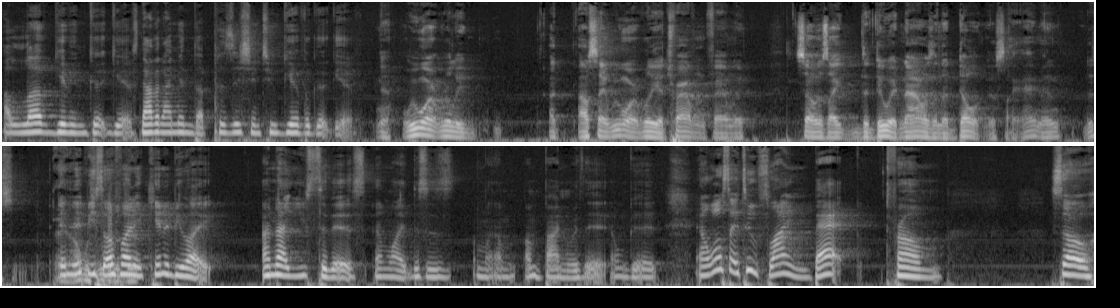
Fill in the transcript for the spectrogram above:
I love giving good gifts. Now that I'm in the position to give a good gift, Yeah, we weren't really. I'll say we weren't really a traveling family, so it's like to do it now as an adult. It's like, hey man, this. Dang, and it'd be so funny. Ken would be like, "I'm not used to this." I'm like, "This is." I'm "I'm I'm fine with it. I'm good." And I will say too, flying back from. So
